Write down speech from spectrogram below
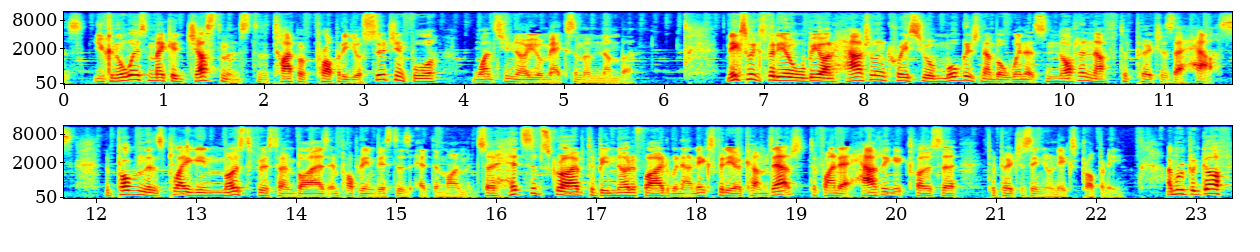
is. You can always make adjustments to the type of property you're searching for once you know your maximum number. Next week's video will be on how to increase your mortgage number when it's not enough to purchase a house. The problem that is plaguing most first home buyers and property investors at the moment. So hit subscribe to be notified when our next video comes out to find out how to get closer to purchasing your next property. I'm Rupert Goff,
